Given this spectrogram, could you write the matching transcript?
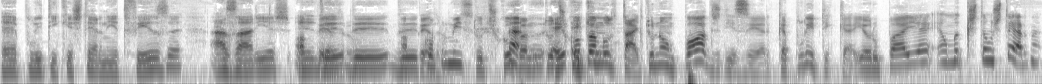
a política externa e a defesa às áreas oh, Pedro, de, de, de oh, compromisso. Tu desculpa-me ah, desculpa é, é o detalhe. Tu não podes dizer que a política europeia é uma questão externa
